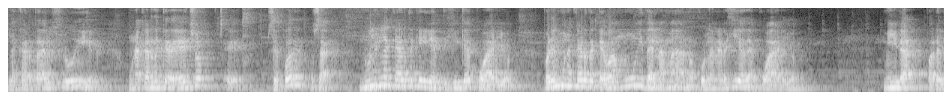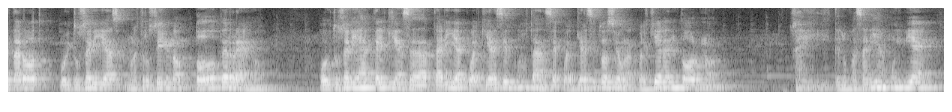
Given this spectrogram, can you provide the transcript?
la carta del fluir. Una carta que de hecho eh, se puede, o sea, no es la carta que identifica Acuario, pero es una carta que va muy de la mano con la energía de Acuario. Mira, para el tarot, hoy tú serías nuestro signo todoterreno. Hoy tú serías aquel quien se adaptaría a cualquier circunstancia, a cualquier situación, a cualquier entorno. O sea, y te lo pasarías muy bien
